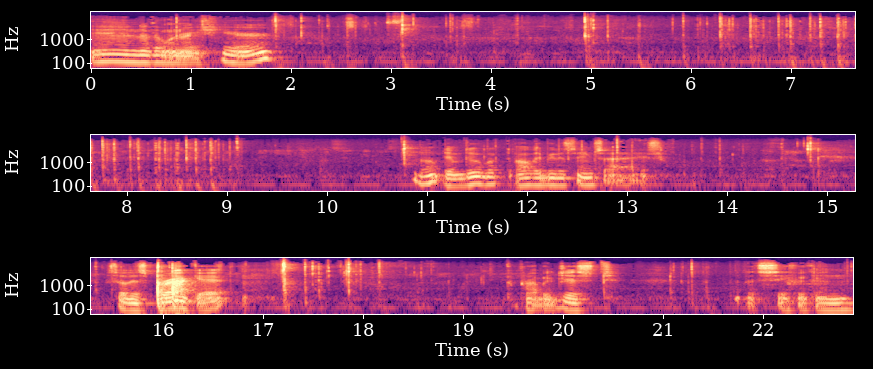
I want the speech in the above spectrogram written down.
And another one right here. Nope, they do look, all they be the same size. So this bracket could probably just, let's see if we can.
